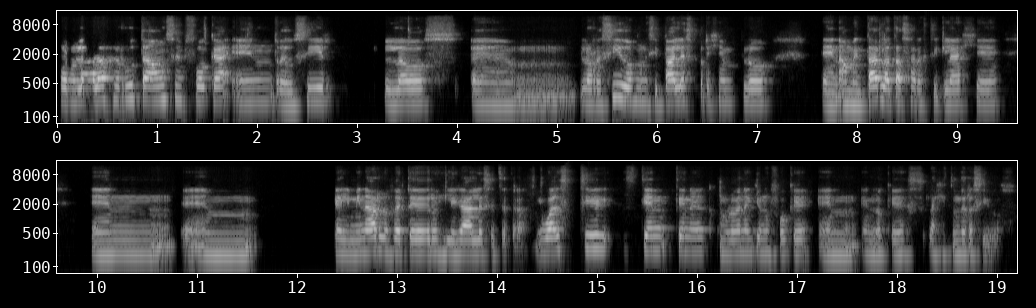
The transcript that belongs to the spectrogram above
por un lado la ruta aún se enfoca en reducir los, em, los residuos municipales, por ejemplo, en aumentar la tasa de reciclaje, en, eliminar los vertederos ilegales, etc. Igual sí tiene, tiene, como lo ven aquí, un enfoque en, en, lo que es la gestión de residuos.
